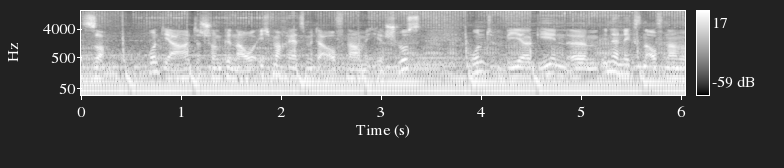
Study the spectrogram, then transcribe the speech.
So. Und ja, das schon genau. Ich mache jetzt mit der Aufnahme hier Schluss. Und wir gehen ähm, in der nächsten Aufnahme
